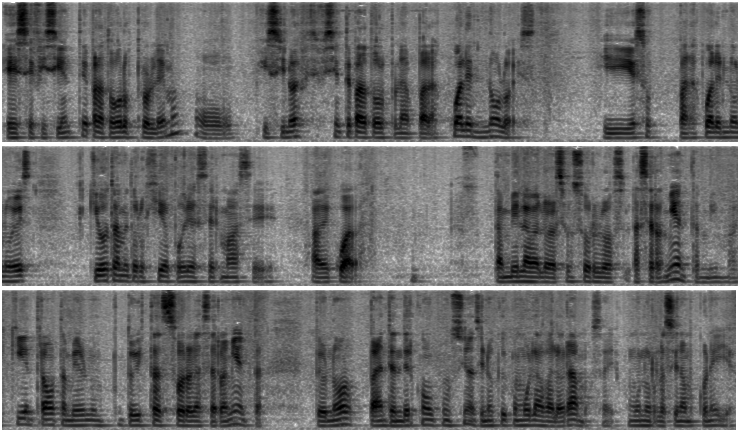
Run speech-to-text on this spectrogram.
¿es eficiente para todos los problemas? O, y si no es eficiente para todos los problemas, ¿para cuáles no lo es? Y eso, para cuáles no lo es, ¿qué otra metodología podría ser más eh, adecuada? También la valoración sobre los, las herramientas mismas. Aquí entramos también en un punto de vista sobre las herramientas, pero no para entender cómo funcionan, sino que cómo las valoramos, cómo nos relacionamos con ellas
